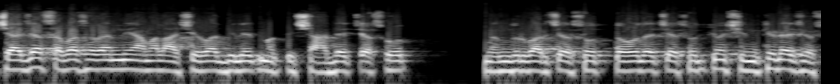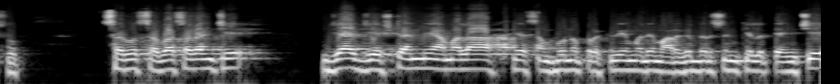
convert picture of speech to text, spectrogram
ज्या ज्या सभासदांनी आम्हाला आशीर्वाद दिलेत मग ते शहाद्याचे असोत नंदुरबारचे असोत तळोद्याचे असोत किंवा शिंदखेड्याचे असोत सर्व सभासदांचे ज्या ज्येष्ठांनी आम्हाला या संपूर्ण प्रक्रियेमध्ये मार्गदर्शन केलं त्यांचे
